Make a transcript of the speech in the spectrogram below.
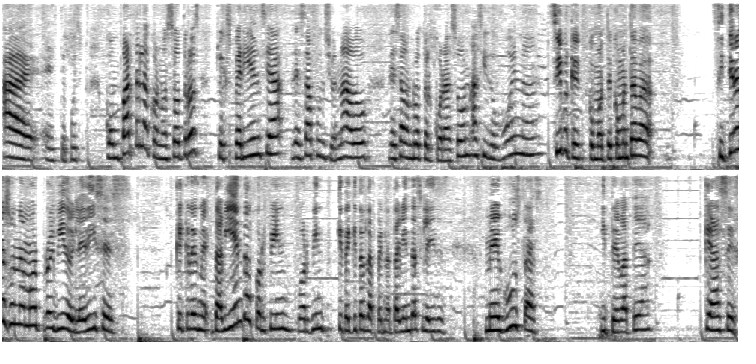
a, este, pues, compártela con nosotros, su experiencia, ¿les ha funcionado? ¿Les han roto el corazón? ¿Ha sido buena? Sí, porque como te comentaba, si tienes un amor prohibido y le dices, ¿qué crees? Me- te avientas por fin, por fin que te quitas la pena, te avientas y le dices, me gustas, y te batea, ¿qué haces?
